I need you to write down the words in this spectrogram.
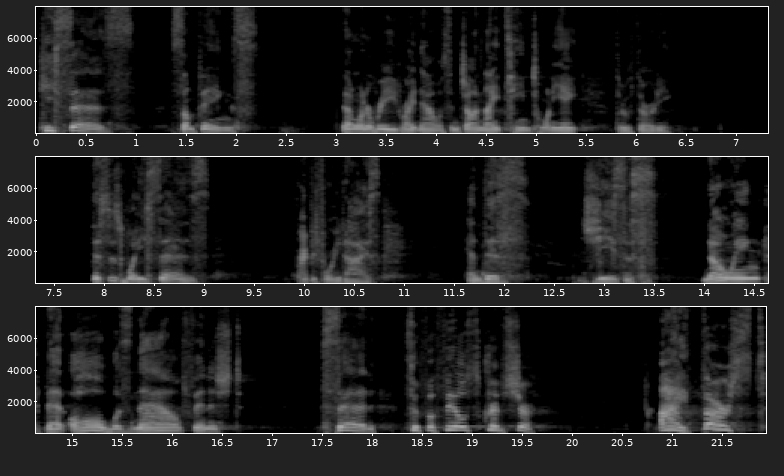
he says some things that I want to read right now. It's in John 19, 28 through 30. This is what he says right before he dies. And this, Jesus, knowing that all was now finished, said to fulfill scripture, I thirst.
